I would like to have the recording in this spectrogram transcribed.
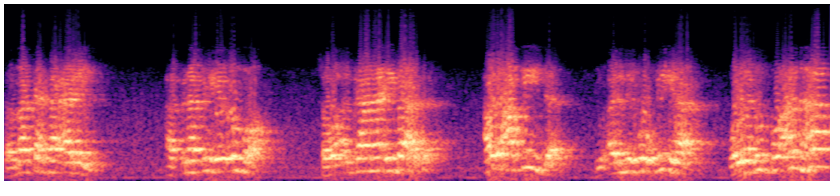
فمكث عليه أفنى فيه العمر سواء كان عبادة أو عقيدة يؤلف فيها ويذب عنها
